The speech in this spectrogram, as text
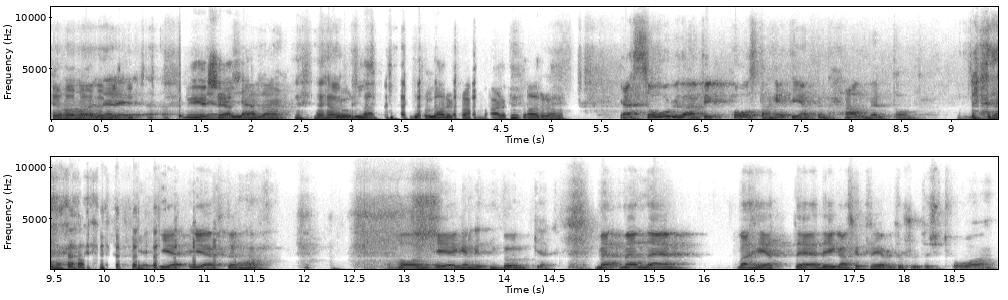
Ja, ja, precis. det, Nere i källaren. Rullar, rullar fram balkdörren. Jag såg då han fick post. Han heter egentligen Hamilton. I, i, I efterhand. Har en egen liten bunker. Men, men eh, vad heter det? är ganska trevligt att skjuta 22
